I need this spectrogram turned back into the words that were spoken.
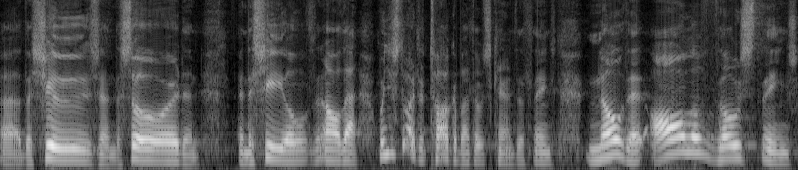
uh, the shoes, and the sword, and, and the shields, and all that, when you start to talk about those kinds of things, know that all of those things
